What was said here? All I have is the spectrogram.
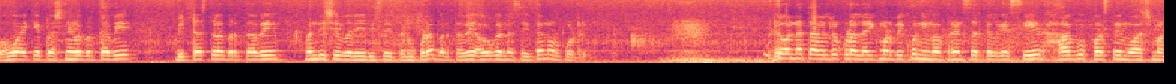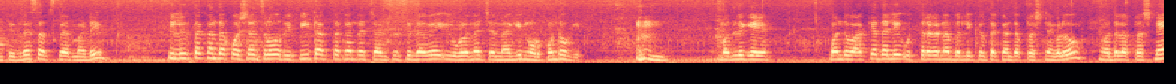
ಬಹು ಆಯ್ಕೆ ಪ್ರಶ್ನೆಗಳು ಬರ್ತವೆ, ಬಿಟ್ಟ ಸ್ಥಳ ಬರ್ತವೆ ಹೊಂದಿಸಿ ಬರೆಯಿರಿ ಸಹಿತನೂ ಕೂಡ ಬರ್ತವೆ, ಅವುಗಳನ್ನ ಸಹಿತ ನೋಡ್ಕೊಡ್ರಿ ವಿಡಿಯೋವನ್ನು ತಾವೆಲ್ಲರೂ ಕೂಡ ಲೈಕ್ ಮಾಡಬೇಕು, ನಿಮ್ಮ ಫ್ರೆಂಡ್ ಸರ್ಕಲ್ಗೆ ಶೇರ್ ಹಾಗೂ ಫಸ್ಟ್ ಟೈಮ್ ವಾಚ್ ಮಾಡ್ತಿದ್ರೆ ಸಬ್ಸ್ಕ್ರೈಬ್ ಮಾಡಿ. ಇಲ್ಲಿರ್ತಕ್ಕಂಥ ಕ್ವಶನ್ಸ್ಗಳು ರಿಪೀಟ್ ಆಗ್ತಕ್ಕಂಥ ಚಾನ್ಸಸ್ ಇದ್ದಾವೆ ಇವುಗಳನ್ನು ಚೆನ್ನಾಗಿ ನೋಡ್ಕೊಂಡು ಹೋಗಿ. ಮೊದಲಿಗೆ ಒಂದು ವಾಕ್ಯದಲ್ಲಿ ಉತ್ತರಗಳನ್ನು ಬರಲಿಕ್ಕಿರ್ತಕ್ಕಂಥ ಪ್ರಶ್ನೆಗಳು. ಮೊದಲ ಪ್ರಶ್ನೆ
